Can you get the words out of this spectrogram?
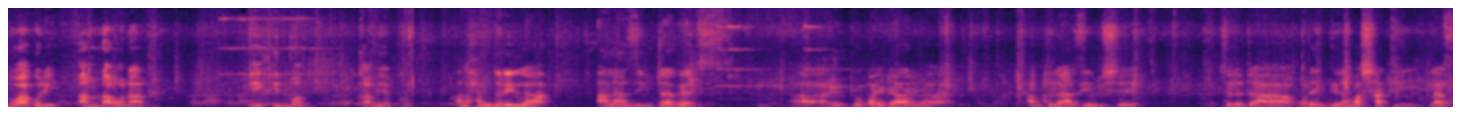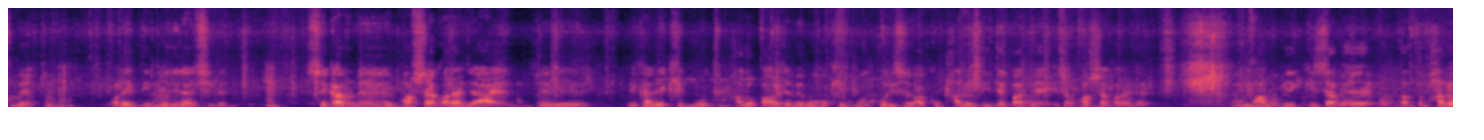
দোয়া করি আল্লাহ ওনার এই খিদমত কামিয়াব করি আলহামদুলিল্লাহ আল আজিম ট্রাভেলস এর প্রোপাইটার আব্দুল আজিম শেখ। ছেলেটা অনেক দিন আমার সাথী ক্লাসমেট অনেক দিন মদিনায় ছিলেন। সে কারণে ভরসা করা যায় যে এখানে খিদমত ভালো পাওয়া যাবে এবং খিদমত পরিষেবা খুব ভালো দিতে পারবে এটা ভরসা করা যায়। মানবিক হিসাবে অত্যন্ত ভালো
